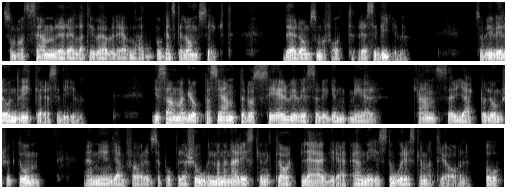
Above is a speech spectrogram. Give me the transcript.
som har sämre relativ överlevnad på ganska lång sikt, det är de som har fått recidiv. Så vi vill undvika recidiv. I samma grupp patienter då ser vi visserligen mer cancer, hjärt och lungsjukdom än i en jämförelsepopulation, men den här risken är klart lägre än i historiska material. Och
